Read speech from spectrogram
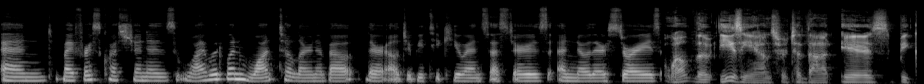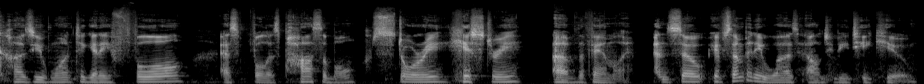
And my first question is why would one want to learn about their LGBTQ ancestors and know their stories? Well, the easy answer to that is because you want to get a full, as full as possible, story, history of the family. And so, if somebody was LGBTQ,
